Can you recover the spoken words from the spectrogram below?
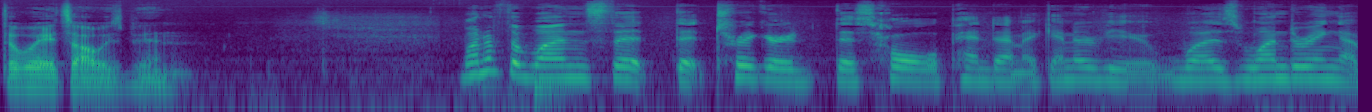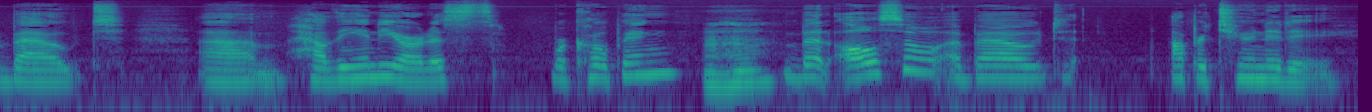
the way it's always been. One of the ones that, that triggered this whole pandemic interview was wondering about um, how the indie artists were coping, but also about opportunity.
